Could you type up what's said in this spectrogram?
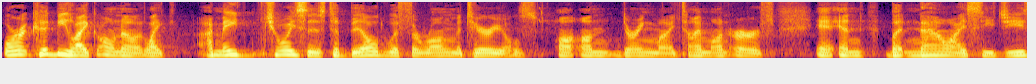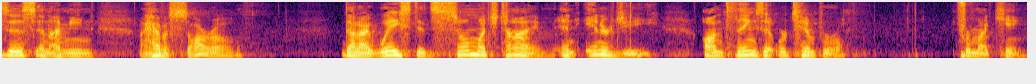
Or it could be like, oh no, like I made choices to build with the wrong materials on, on during my time on earth. And, and but now I see Jesus, and I mean, I have a sorrow that I wasted so much time and energy on things that were temporal for my king.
